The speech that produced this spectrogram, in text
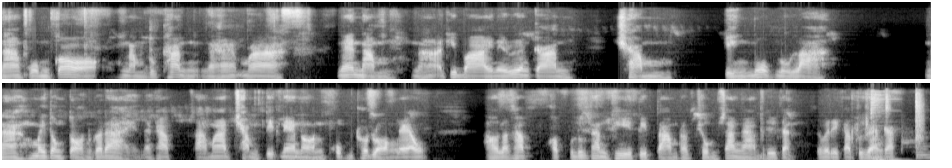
นะผมก็นำทุกท่านนะฮะมาแนะนำนะฮะอธิบายในเรื่องการชำกิ่งโมกหนูลานะไม่ต้องตอนก็ได้นะครับ สามารถชำติดแน่นอน ผมทดลองแล้ว เอาละครับ ขอบคุณทุกท่านที่ติดตามรับชมสร้างงานไปด้วยกัน สวัสดีครับทุกท่านครับ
